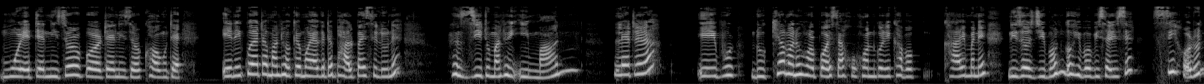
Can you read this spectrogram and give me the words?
মোৰ এতিয়া নিজৰ ওপৰতে নিজৰ খং উঠে। এনেকুৱা এটা মানুহকে মই আগতে ভাল পাইছিলোঁ নে যিটো মানুহ ইমান লেতেৰা এইবোৰ দুখীয়া মানুহৰ পইচা শোষণ কৰি খাব খাই মানে নিজৰ জীৱন গঢ়িব বিচাৰিছে। চি অৰুণ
